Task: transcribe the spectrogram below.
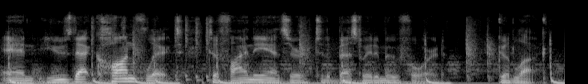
and use that conflict to find the answer to the best way to move forward. Good luck.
